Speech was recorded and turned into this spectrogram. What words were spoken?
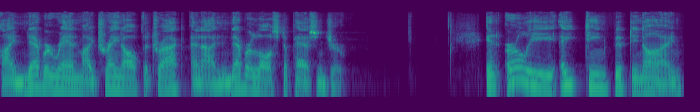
I never ran my train off the track, and I never lost a passenger. In early 1859,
